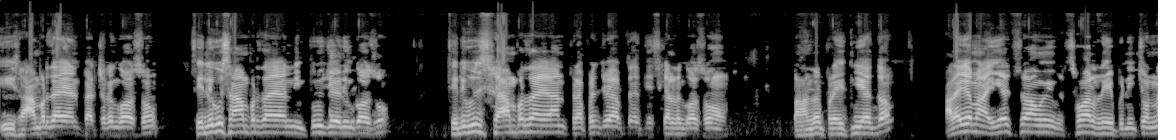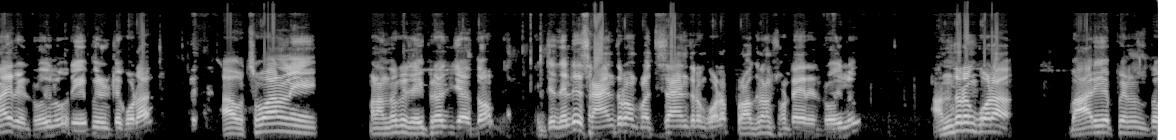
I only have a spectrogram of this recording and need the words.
ఈ సాంప్రదాయాన్ని పెంచడం కోసం తెలుగు సాంప్రదాయాన్ని ఇంప్రూవ్ చేయడం కోసం తెలుగు సాంప్రదాయాన్ని ప్రపంచవ్యాప్తంగా తీసుకెళ్ళడం కోసం మనందరం ప్రయత్నం చేద్దాం. అలాగే మన అయ్యర్ స్వామి ఉత్సవాలు రేపు నుంచి ఉన్నాయి రెండు రోజులు రేపు ఎల్లుండి కూడా ఆ ఉత్సవాలని మనందరికీ జయప్రదం చేద్దాం. ఎందుకంటే సాయంత్రం ప్రతి సాయంత్రం కూడా ప్రోగ్రామ్స్ ఉంటాయి రెండు రోజులు. అందరం కూడా భార్య పిల్లలతో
